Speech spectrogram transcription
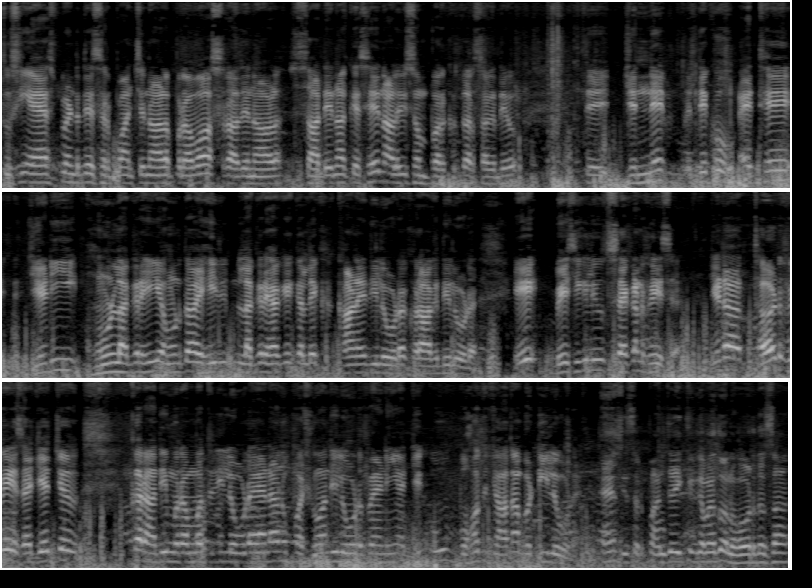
ਤੁਸੀਂ ਇਸ ਪਿੰਡ ਦੇ ਸਰਪੰਚ ਨਾਲ ਪ੍ਰਵਾਸਰਾ ਦੇ ਨਾਲ ਸਾਡੇ ਨਾਲ ਕਿਸੇ ਨਾਲ ਵੀ ਸੰਪਰਕ ਕਰ ਸਕਦੇ ਹੋ। ਤੇ ਜਿੰਨੇ ਦੇਖੋ ਇੱਥੇ ਜਿਹੜੀ ਹੁਣ ਲੱਗ ਰਹੀ ਹੈ ਹੁਣ ਤਾਂ ਇਹੀ ਲੱਗ ਰਿਹਾ ਕਿ ਇਕੱਲੇ ਖ- ਖਾਣੇ ਦੀ ਲੋੜ ਹੈ ਖੁਰਾਕ ਦੀ ਲੋੜ ਹੈ। ਇਹ ਬੇਸਿਕਲੀ ਸੈਕੰਡ ਫੇਸ ਹੈ। ਜਿਹੜਾ ਥਰਡ ਫੇਸ ਹੈ 'ਚ ਘਰਾਂ ਦੀ ਮੁਰੰਮਤ ਦੀ ਲੋੜ ਹੈ ਇਹਨਾਂ ਨੂੰ ਪਸ਼ੂਆਂ ਦੀ ਲੋੜ ਪੈਣੀ ਹੈ ਜੇ ਉਹ ਬਹੁਤ ਜ਼ਿਆਦਾ ਵੱਡੀ ਲੋੜ ਹੈ। ਐ ਸੀ ਸਰਪੰਚ ਇੱਕ ਗੱਲ ਮੈਂ ਤੁਹਾਨੂੰ ਹੋਰ ਦੱਸਾਂ।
